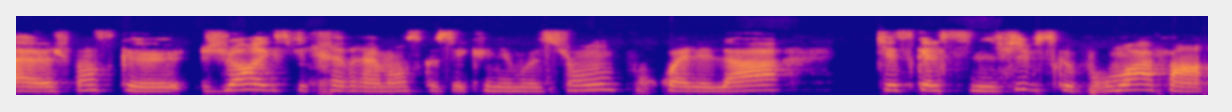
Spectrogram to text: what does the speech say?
euh, je pense que je leur expliquerai vraiment ce que c'est qu'une émotion, pourquoi elle est là, qu'est-ce qu'elle signifie, parce que pour moi, enfin,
